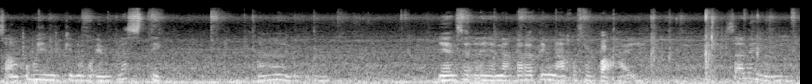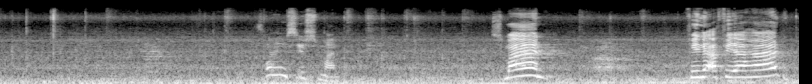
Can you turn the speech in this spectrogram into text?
Saan ko ba yung kinuha yung plastic? Ah, doon. Yan, sa, ayan, nakarating na ako sa bahay. Sana yun? Saan yung si Usman? Usman! Pinaafiahan?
